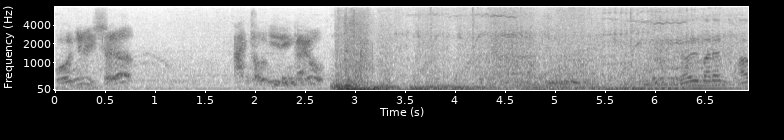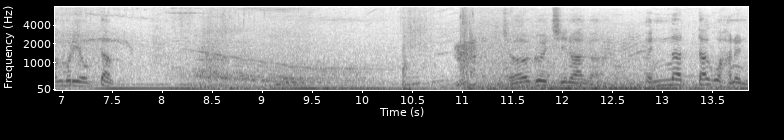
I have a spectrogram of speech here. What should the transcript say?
뭔일 있어요? 안 좋은 일인가요? 그럴 만한 광물이 없다고. 저그 진화가 끝났다고 하는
